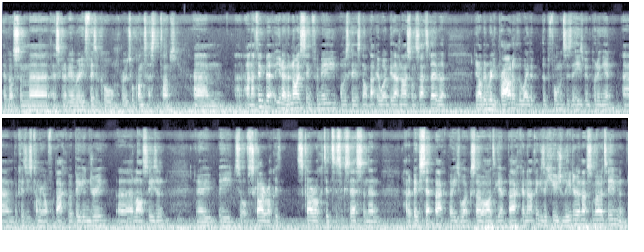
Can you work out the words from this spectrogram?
they've got some. Uh, it's going to be a really physical, brutal contest at times. Um, and I think that you know the nice thing for me, obviously, it's not that it won't be that nice on Saturday, but you know I've been really proud of the way that the performances that he's been putting in um, because he's coming off the back of a big injury uh, last season you know, he, he sort of skyrocketed, skyrocketed to success and then had a big setback, but he's worked so hard to get back. And I think he's a huge leader in that Samoa team. And,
